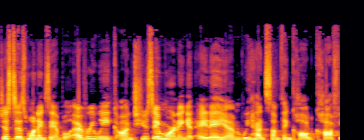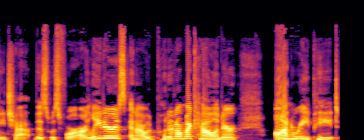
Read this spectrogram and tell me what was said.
just as one example, every week on Tuesday morning at 8 a.m., we had something called Coffee Chat. This was for our leaders, and I would put it on my calendar on repeat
